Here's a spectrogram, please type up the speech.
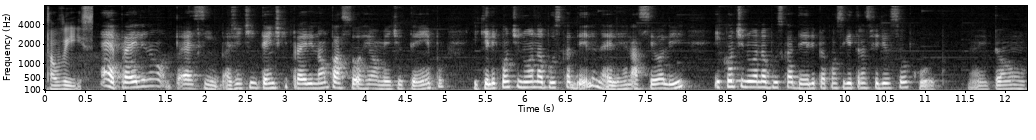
talvez. É, pra ele não. É assim, a gente entende que pra ele não passou realmente o tempo e que ele continua na busca dele, né? Ele renasceu ali e continua na busca dele para conseguir transferir o seu corpo. né? Então,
